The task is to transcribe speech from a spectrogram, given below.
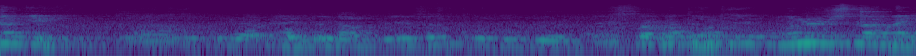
হলো ইসলাম সংগীত মনিরুল ইসলাম ভাই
